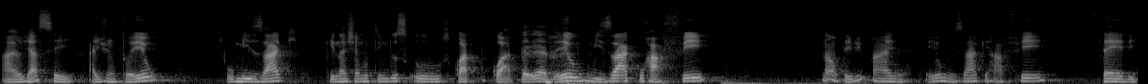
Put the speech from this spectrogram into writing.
Aí eu já sei. Aí juntou eu, o Mizaki, que nós chamamos o time dos os 4x4, tá ligado? Eu, o Mizaki, o Rafê. Não, teve mais. né? Eu, Mizaki, Rafê, Ted.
